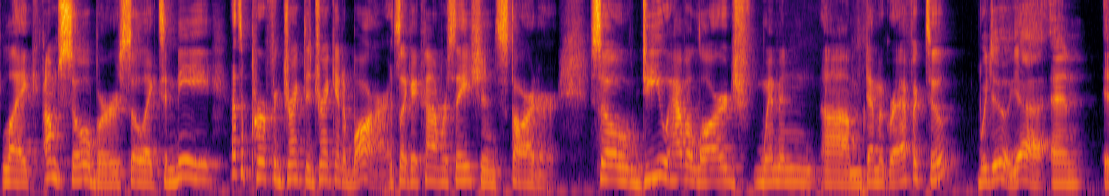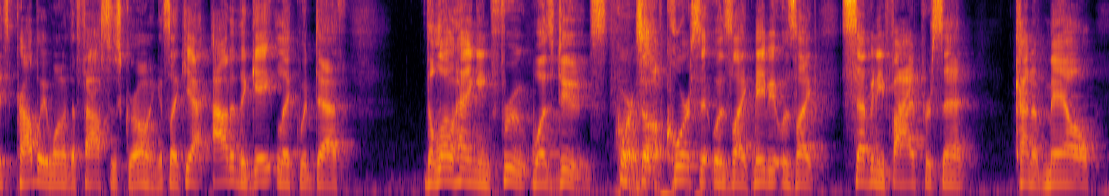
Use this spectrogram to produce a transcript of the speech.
like, I'm sober. So, like, to me, that's a perfect drink to drink at a bar. It's like a conversation starter. So, do you have a large women um, demographic too? We do, yeah, and it's probably one of the fastest growing. It's like yeah, out of the gate, liquid death. The low hanging fruit was dudes. Of course. So of course it was like maybe it was like seventy five percent kind of male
